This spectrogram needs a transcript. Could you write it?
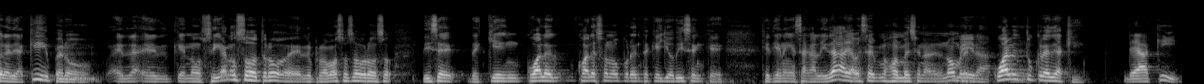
eres de aquí, pero el, que nos siga a nosotros, el programa Sosobroso, dice de quién, cuáles, cuáles son los oponentes que ellos dicen que, tienen esa calidad y a veces es mejor mencionar el nombre. Mira, ¿Cuál eh, tú crees de aquí? De aquí,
